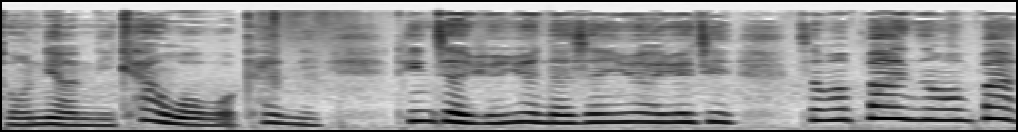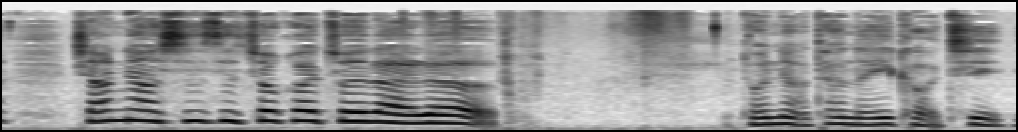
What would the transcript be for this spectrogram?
鸵鸟，你看我，我看你，听着远远的声音越来越近，怎么办？怎么办？小鸟、狮子就快追来了。鸵鸟叹了一口气，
